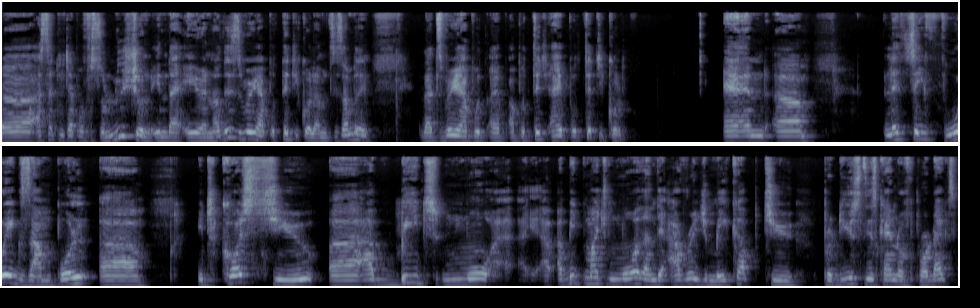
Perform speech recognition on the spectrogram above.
uh, a certain type of solution in that area. Now this is very hypothetical. I'm saying something that's very hypothetical. And um, let's say for example uh, it costs you uh, a bit more, a, a bit much more than the average makeup to produce this kind of products.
